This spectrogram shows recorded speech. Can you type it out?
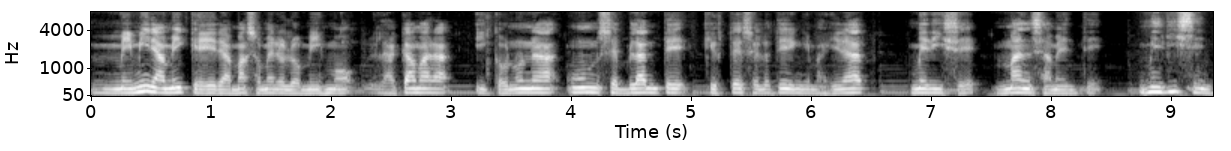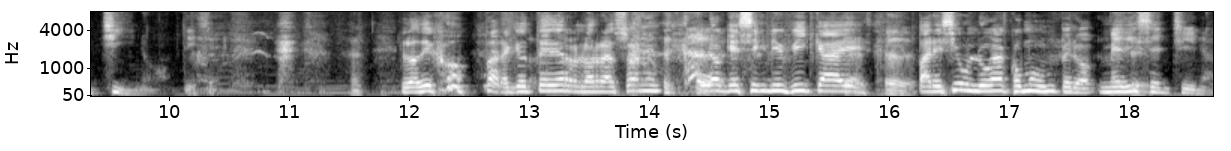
me mira a mí, que era más o menos lo mismo, la cámara, y con una, un semblante que ustedes se lo tienen que imaginar, me dice mansamente, me dicen chino, dice. Lo dejo para que ustedes lo razonen lo que significa es. Parecía un lugar común, pero me dicen China.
